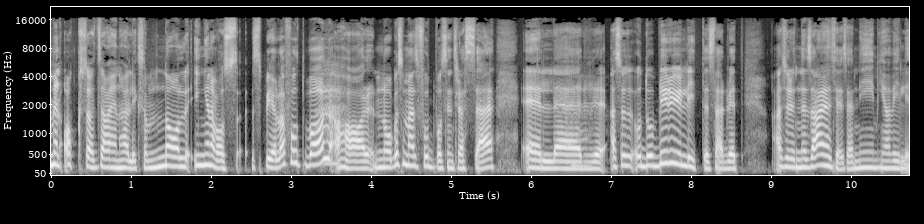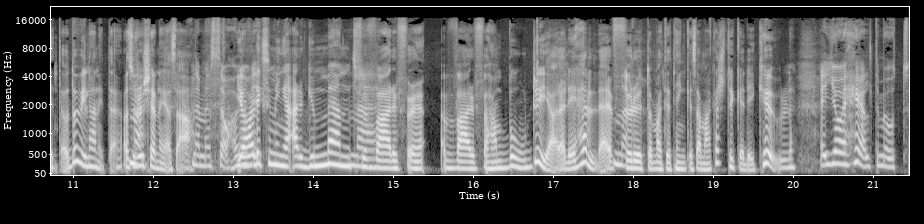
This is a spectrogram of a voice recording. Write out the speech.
Men också att Zion har liksom noll, ingen av oss spelar fotboll, har något som helst fotbollsintresse. Eller, alltså, och då blir det ju lite så här, du vet, alltså, när Zion säger så här, nej men jag vill inte, och då vill han inte. Alltså, då Nej. känner jag så här, Nej, men så har jag har vi- liksom inga argument för Nej. varför, varför han borde göra det heller. Nej. Förutom att jag tänker så här, man kanske tycker det är kul. Jag är helt emot,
